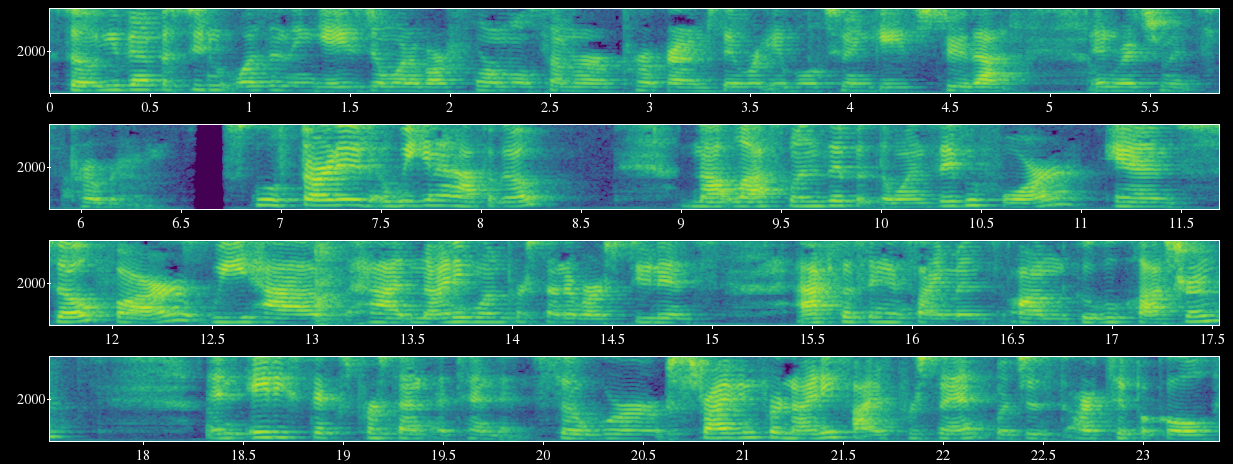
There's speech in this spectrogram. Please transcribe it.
So even if a student wasn't engaged in one of our formal summer programs, they were able to engage through that enrichment program. School started a week and a half ago not last Wednesday, but the Wednesday before. And so far, we have had 91% of our students accessing assignments on Google Classroom and 86% attendance. So we're striving for 95%, which is our typical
